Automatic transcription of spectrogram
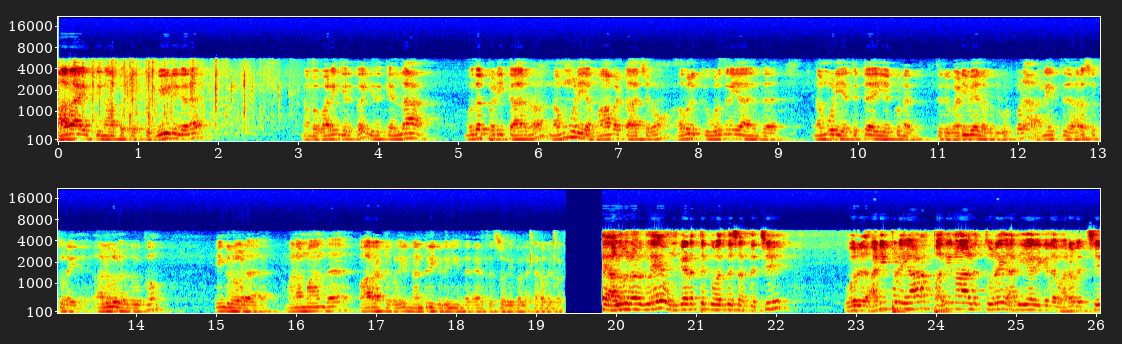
ஆறாயிரத்தி நாற்பத்தெட்டு வீடுகளை நம்ம வழங்கியிருக்கோம். இதுக்கெல்லாம் முதற்படி காரணம் நம்முடைய மாவட்ட ஆட்சியரும் அவருக்கு உறுதுணையாக இருந்த நம்முடைய திட்ட இயக்குனர் திரு வடிவேல் அவர்கள் உட்பட அனைத்து அரசு துறை அலுவலர்களுக்கும் எங்களோட மனமார்ந்த பாராட்டுகளையும் நன்றிகளையும் இந்த நேரத்தில் சொல்லிக்கொள்ள கடமைப்பட்ட அலுவலர்களே உங்க இடத்துக்கு வந்து சந்திச்சு ஒரு அடிப்படையான பதினாலு துறை அதிகாரிகளை வர வச்சு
